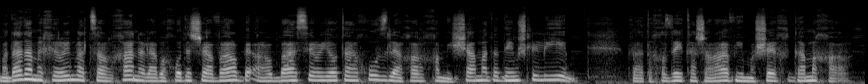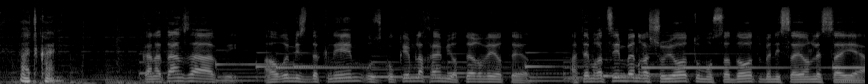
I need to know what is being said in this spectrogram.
מדד המחירים לצרכן עלה בחודש שעבר בארבע עשיריות האחוז לאחר חמישה מדדים שליליים, והתחזית השרב יימשך גם מחר. עד כאן. כנתן זהבי, ההורים מזדקנים וזקוקים לכם יותר ויותר. אתם רצים בין רשויות ומוסדות בניסיון לסייע.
